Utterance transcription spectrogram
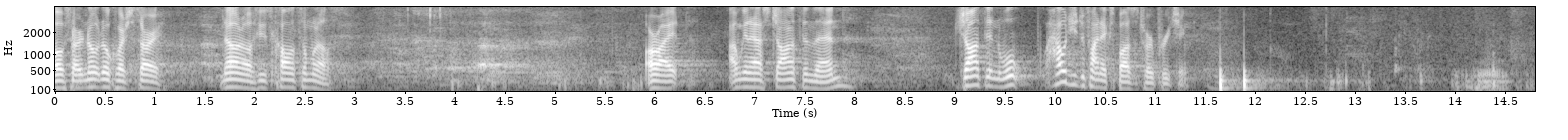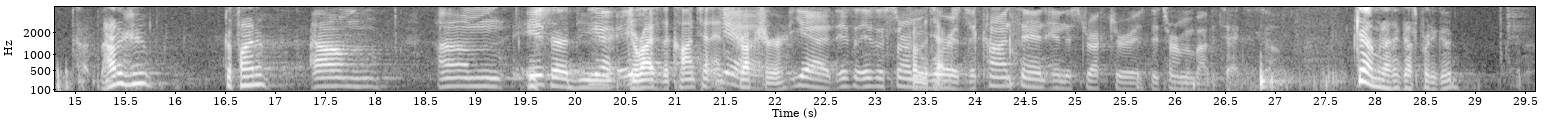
Oh, sorry. No, no question. Sorry. No, no. He's calling someone else. All right. I'm going to ask Jonathan then. Jonathan, well, how would you define expository preaching? How did you define it? Um, um, You said you- yeah, Derives the content and yeah, structure. Yeah, it's a, it's a sermon from the where text. the content and the structure is determined by the text itself. Yeah, I mean, I think that's pretty good.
